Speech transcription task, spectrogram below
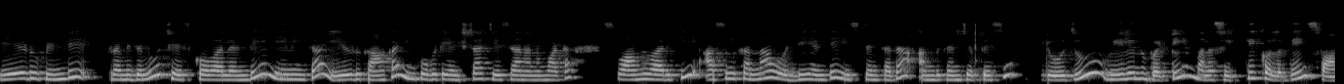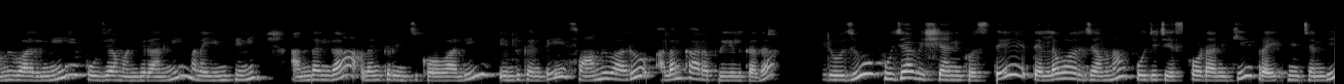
ఏడు పిండి ప్రమిదలు చేసుకోవాలండి. నేను ఇంకా ఏడు కాక ఇంకొకటి ఎక్స్ట్రా చేశానన్నమాట. స్వామివారికి అసలు కన్నా వడ్డీ అంటే ఇష్టం కదా అందుకని చెప్పేసి ఈరోజు వీలును బట్టి మన శక్తి కొలది స్వామివారిని పూజా మందిరాన్ని మన ఇంటిని అందంగా అలంకరించుకోవాలి. ఎందుకంటే స్వామివారు అలంకార ప్రియులు కదా. ఈరోజు పూజా విషయానికి వస్తే తెల్లవారుజామున పూజ చేసుకోవడానికి ప్రయత్నించండి.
